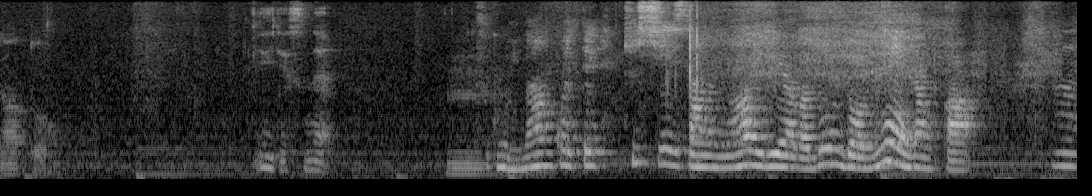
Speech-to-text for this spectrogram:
なと、いいですね。うん、すごいなこうやってキッシーさんのアイディアがどんどんねなんかうん。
